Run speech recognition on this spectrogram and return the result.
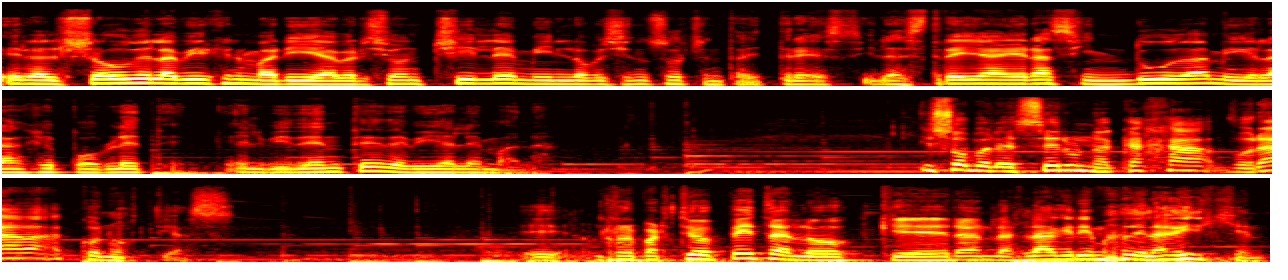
Era el show de la Virgen María, versión Chile 1983, y la estrella era sin duda Miguel Ángel Poblete, el vidente de Vía Alemana. Hizo aparecer una caja dorada con hostias. Eh, repartió pétalos que eran las lágrimas de la Virgen.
